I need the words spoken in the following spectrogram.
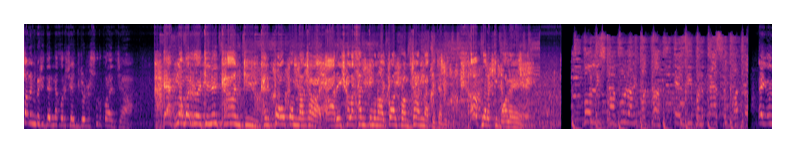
চলেন বেশি দেরি না করে সেই ভিডিওটা শুরু করা যাক। এক নম্বর রয়েছে এই খান কি? খালি পম পম নাচায়। আর এই শালা খান কি মনে হয় কনফার্ম জান্নাতে যাবে? আপনারা কি বলেন? এই ওই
